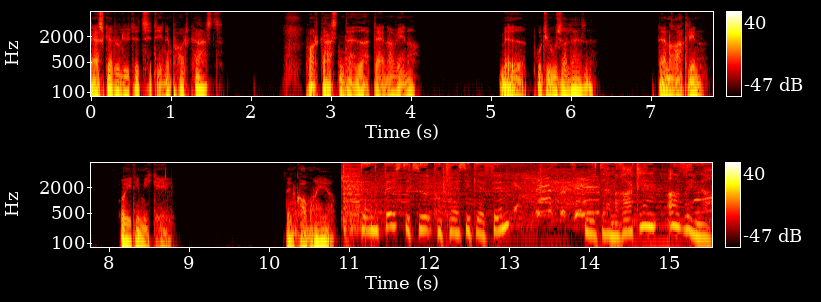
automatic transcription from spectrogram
Der skal du lytte til denne podcast. Podcasten, der hedder Dan og Venner. Med producer Lasse, Dan Raklin og Eddie Michael. Den kommer her. Den bedste tid på Classic FM. Med Dan Rakling og venner.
